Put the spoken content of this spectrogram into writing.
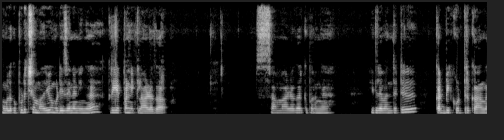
உங்களுக்கு பிடிச்ச மாதிரி உங்கள் டிசைனை நீங்கள் க்ரியேட் பண்ணிக்கலாம் அழகாக செம்ம அழகாக இருக்குது பாருங்கள் இதில் வந்துட்டு கட் பீட் கொடுத்துருக்காங்க.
